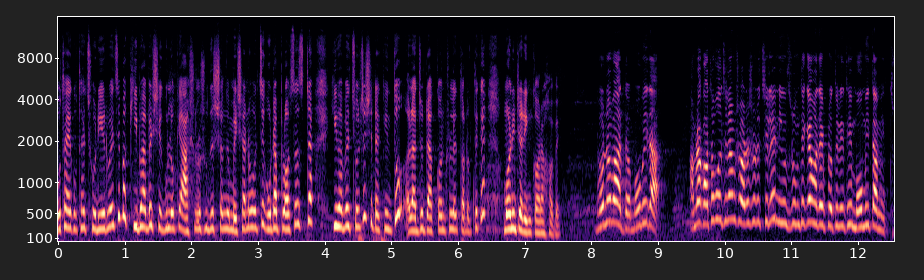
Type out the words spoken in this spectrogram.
কোথায় কোথায় ছড়িয়ে রয়েছে বা কীভাবে সেগুলোকে আসল ওষুধের সঙ্গে মেশানো হচ্ছে, গোটা প্রসেসটা কীভাবে চলছে সেটা কিন্তু রাজ্য ডাক কন্ট্রোলের তরফ থেকে মনিটরিং করা হবে। ধন্যবাদ, মৌমিতা। আমরা কথা বলছিলাম সরাসরি ছিলেন নিউজ রুম থেকে আমাদের প্রতিনিধি মৌমিতা মিত্র।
